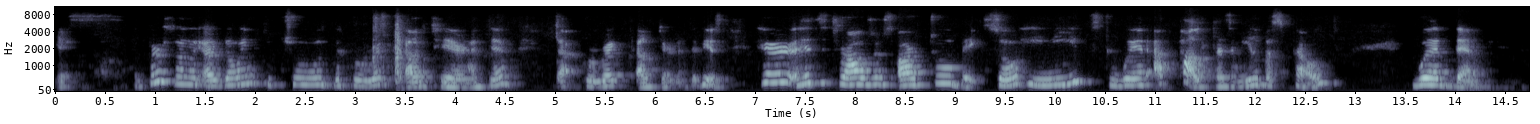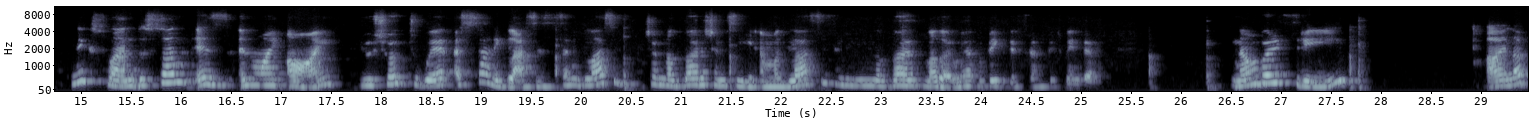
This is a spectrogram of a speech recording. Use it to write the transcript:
Yes, the first one, we are going to choose the correct alternative the correct alternative. Yes, here his trousers are too big, so he needs to wear a belt. لازم يلبس belt with them. Next one, the sun is in my eye. You should wear a sunglasses. Sunglasses بتشير نظارة شمسية، أما glasses اللي هي نظارة نظر. We have a big difference between them. Number three, I love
